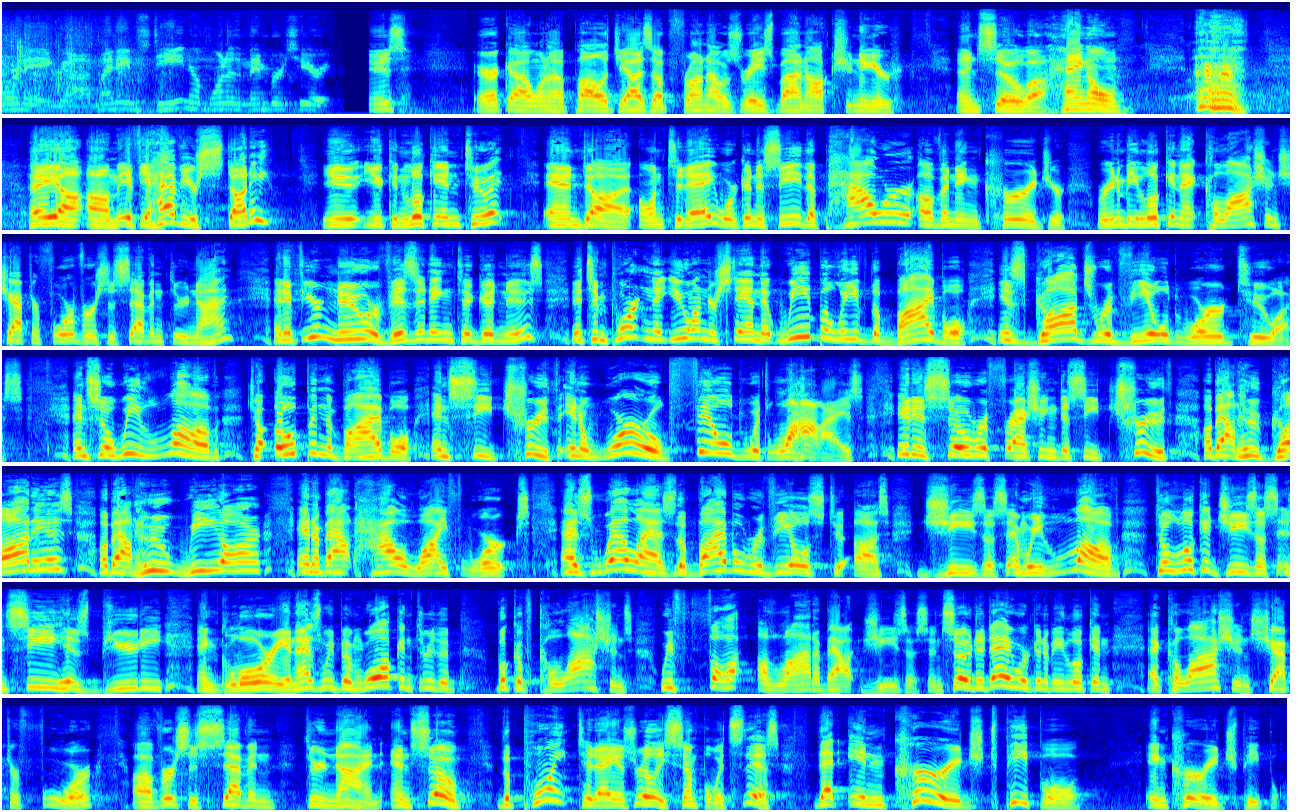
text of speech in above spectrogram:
morning. Uh, my name's Dean. I'm one of the members here at News. Erica, I want to apologize up front. I was raised by an auctioneer, and so uh, hang on. hey, uh, um, if you have your study, you, you can look into it. And uh, on today, we're going to see the power of an encourager. We're going to be looking at Colossians chapter 4, verses 7 through 9. And if you're new or visiting to Good News, it's important that you understand that we believe the Bible is God's revealed word to us. And so we love to open the Bible and see truth in a world filled with lies. It is so refreshing to see truth about who God is, about who we are, and about how life works, as well as the Bible reveals to us Jesus. And we love to look at Jesus and see his beauty and glory. And as we've been walking through the book of Colossians, we've thought a lot about Jesus. And so today we're going to be looking at Colossians chapter 4, uh, verses 7 through 9. And so the point today is really simple it's this that encouraged people encourage people.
